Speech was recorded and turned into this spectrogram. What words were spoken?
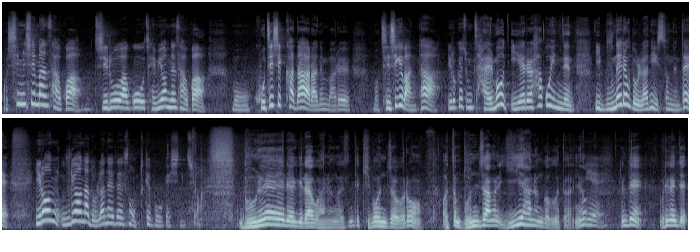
뭐 심심한 사과, 뭐 지루하고 재미없는 사과, 뭐 고지식하다라는 말을 뭐 지식이 많다 이렇게 좀 잘못 이해를 하고 있는 이 문해력 논란이 있었는데 이런 우려나 논란에 대해서는 어떻게 보고 계신지요? 문해력이라고 하는 것은 이제 기본적으로 어떤 문장을 이해하는 거거든요. 예. 근데 우리가 이제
